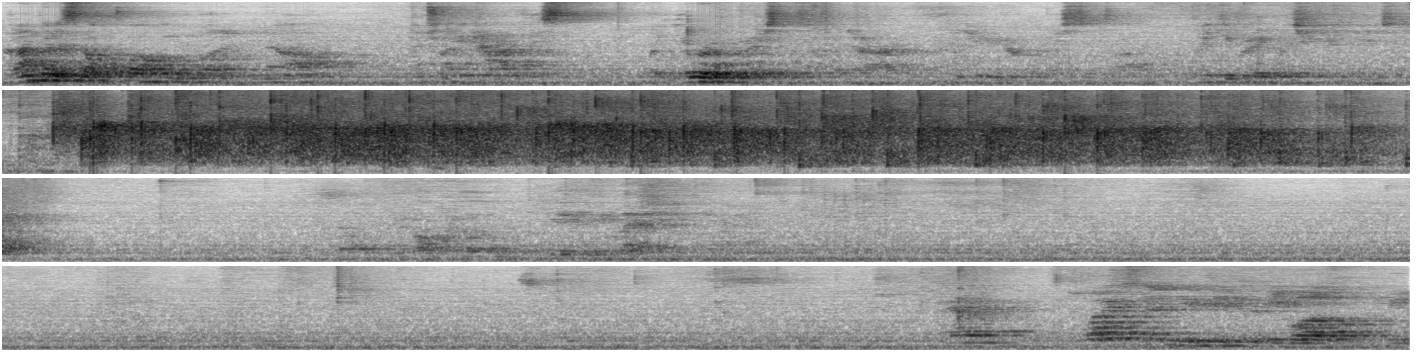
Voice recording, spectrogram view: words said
But I'm going to stop talking about it now and try and harvest what your impressions of it are and hear your questions on it. Thank you very much for your attention. So, hopefully, two, three questions. Um, to what extent do you think that he was, he,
